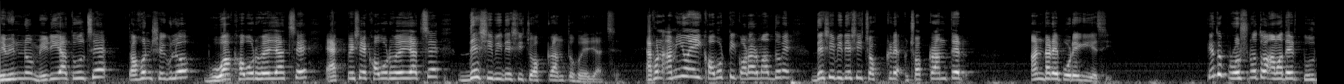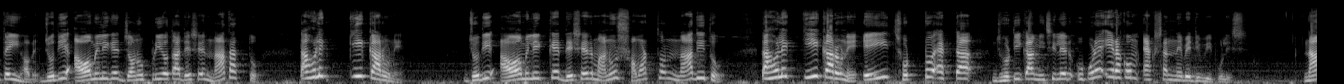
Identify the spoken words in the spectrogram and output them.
বিভিন্ন মিডিয়া তুলছে, তখন সেগুলো ভুয়া খবর হয়ে যাচ্ছে, এক পেশে খবর হয়ে যাচ্ছে, দেশি বিদেশি চক্রান্ত হয়ে যাচ্ছে। এখন আমিও এই খবরটি করার মাধ্যমে দেশি বিদেশি চক্রে, চক্রান্তের আন্ডারে পড়ে গিয়েছি। কিন্তু প্রশ্ন তো আমাদের তুলতেই হবে, যদি আওয়ামী লীগের জনপ্রিয়তা দেশে না থাকতো, তাহলে কি কারণে? যদি আওয়ামী লীগকে দেশের মানুষ সমর্থন না দিত, তাহলে কি কারণে এই ছোট্ট একটা ঝটিকা মিছিলের উপরে এরকম অ্যাকশন নেবে ডিবি পুলিশ? না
